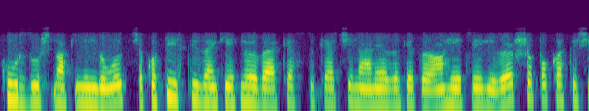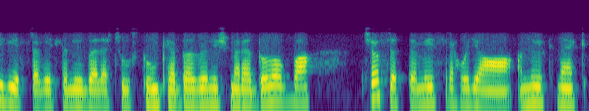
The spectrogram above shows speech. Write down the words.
kurzusnak indult, és akkor 10-12 nővel kezdtük el csinálni ezeket a hétvégi workshopokat, és így észrevétlenül belecsúsztunk ebbe az önismeret dologba, és azt vettem észre, hogy a, a nőknek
